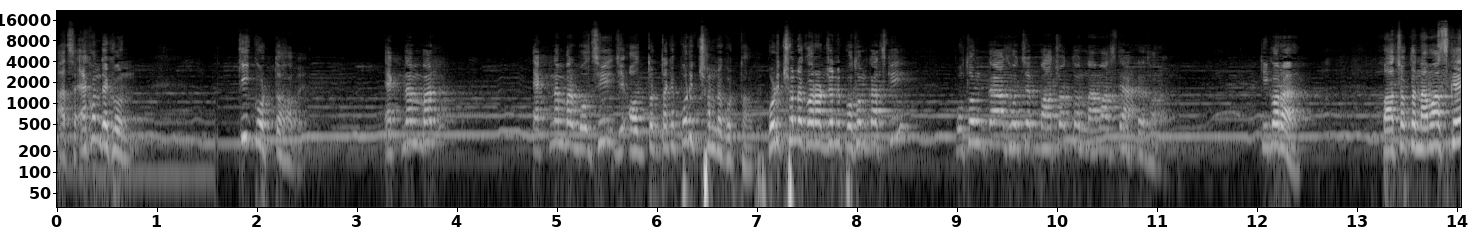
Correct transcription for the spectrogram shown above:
আচ্ছা এখন দেখুন, কি করতে হবে? এক নাম্বার এক নাম্বার বলছি যে অন্তরটাকে পরিচ্ছন্ন করতে হবে। পরিচ্ছন্ন করার জন্য প্রথম কাজ কি? প্রথম কাজ হচ্ছে পাঁচ নামাজকে আঁকড়ে ধরা। কি করা? পাঁচ নামাজকে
